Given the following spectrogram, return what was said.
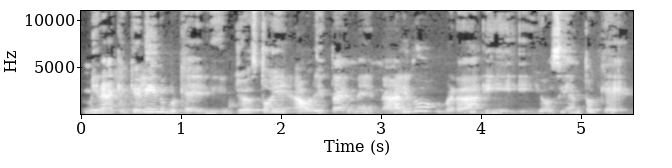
mira que qué lindo, porque yo estoy ahorita en, en algo, ¿verdad? Y, y yo siento que,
